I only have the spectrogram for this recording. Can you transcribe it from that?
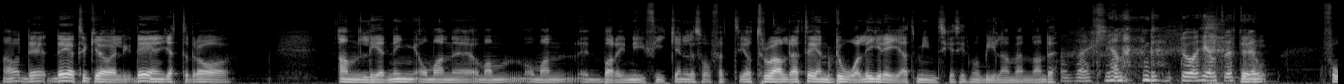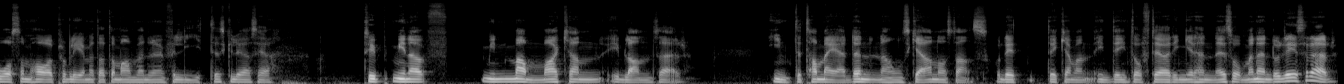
ja det, det tycker jag det är en jättebra anledning om man, eh, om, man, om man bara är nyfiken eller så. För jag tror aldrig att det är en dålig grej att minska sitt mobilanvändande. Ja, verkligen, du har helt rätt i det. Är få som har problemet att de använder den för lite skulle jag säga. Typ mina, min mamma kan ibland så här inte ta med den när hon ska någonstans. Och det, det kan man, inte, inte ofta jag ringer henne så, men ändå det är sådär.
